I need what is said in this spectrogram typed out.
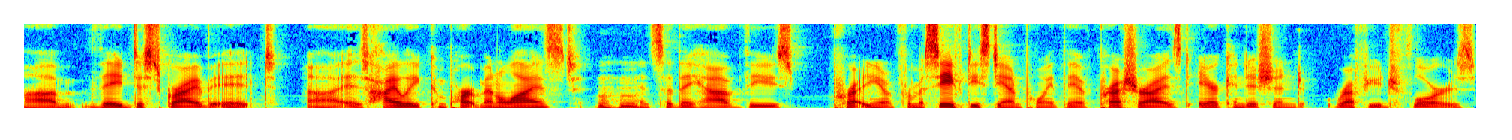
um, they describe it uh, as highly compartmentalized, Mhm. and so they have these, pre- you know, from a safety standpoint, they have pressurized, air conditioned refuge floors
